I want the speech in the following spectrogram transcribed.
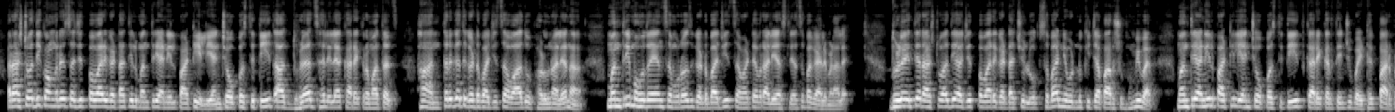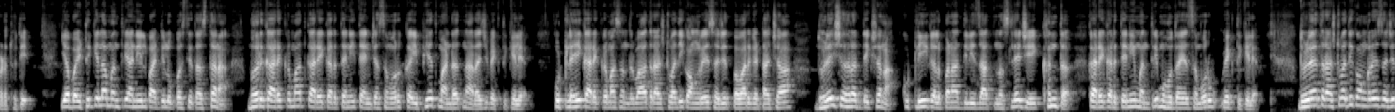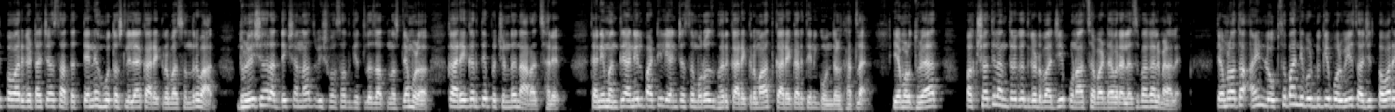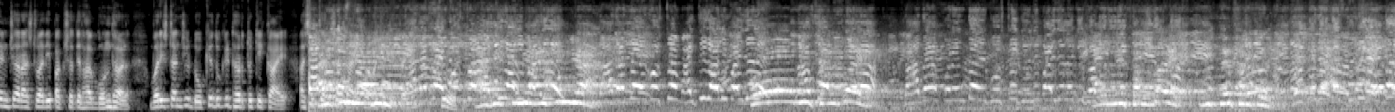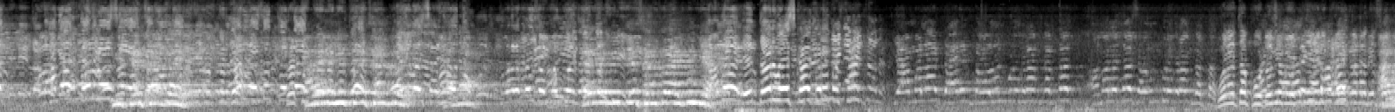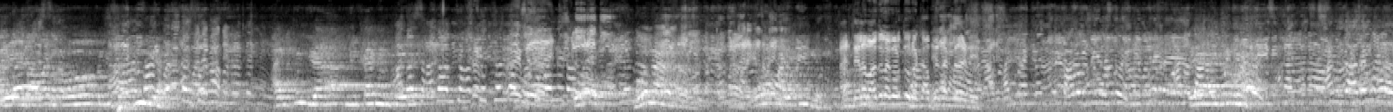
राष्ट्रवादी काँग्रेस अजित पवार गटातील मंत्री अनिल पाटील यांच्या उपस्थितीत आज धुळ्यात झालेल्या कार्यक्रमातच हा अंतर्गत गटबाजीचा वाद उफाळून आल्यानं मंत्री महोदयांसमोरच गटबाजी चव्हाट्यावर आली असल्याचं बघायला मिळालंय. धुळे येथे राष्ट्रवादी अजित पवार गटाची लोकसभा निवडणुकीच्या पार्श्वभूमीवर मंत्री अनिल पाटील यांच्या उपस्थितीत कार्यकर्त्यांची बैठक पार पडत होती. या बैठकीला मंत्री अनिल पाटील उपस्थित असताना भर कार्यक्रमात कार्यकर्त्यांनी त्यांच्यासमोर कैफियत मांडत नाराजी व्यक्त केली कुठल्याही कार्यक्रमासंदर्भात राष्ट्रवादी काँग्रेस अजित पवार गटाच्या धुळे शहराध्यक्षांना कुठलीही कल्पना दिली जात नसल्याची खंत कार्यकर्त्यांनी मंत्री महोदयासमोर व्यक्त केली. धुळ्यात राष्ट्रवादी काँग्रेस अजित पवार गटाच्या सातत्याने होत असलेल्या कार्यक्रमासंदर्भात धुळे शहर अध्यक्षांनाच विश्वासात घेतलं जात नसल्यामुळं कार्यकर्ते प्रचंड नाराज झालेत त्यांनी मंत्री अनिल पाटील यांच्यासमोरच भर कार्यक्रमात कार्यकर्त्यांनी गोंधळ घातलाय. यामुळे धुळ्यात पक्षातील अंतर्गत गटबाजी पुन्हा चव्हाट्यावर आल्याचं बघायला मिळालंय. त्यामुळे आता ऐन लोकसभा निवडणुकीपूर्वीच अजित पवार यांच्या राष्ट्रवादी पक्षातील हा गोंधळ वरिष्ठांची डोकेदुखी ठरतो की काय अशी चर्चा दादांना एक गोष्ट माहिती झाली पाहिजे. दादापर्यंत एक गोष्ट गेली पाहिजे की दादा दरवेळेस दरवेळेस काय करत असतात की आम्हाला डायरेक्ट डावलून प्रोग्राम करतात आम्हाला सांगून प्रोग्राम करतात कोणाचा फोटो बी घेत नाही आणि कार्यक्रमात ऐकून घ्या मी काय. हो ना हो, घ्या आणि त्याला बाजूला करतो उलट आपल्या चांगल्यासाठी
